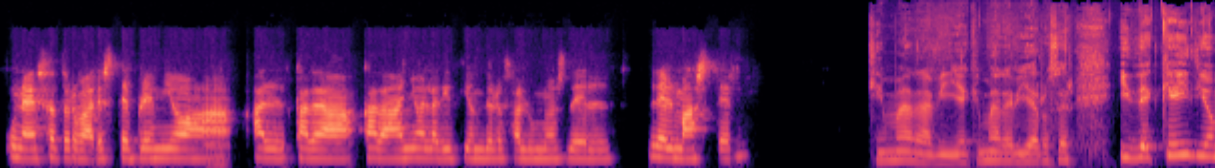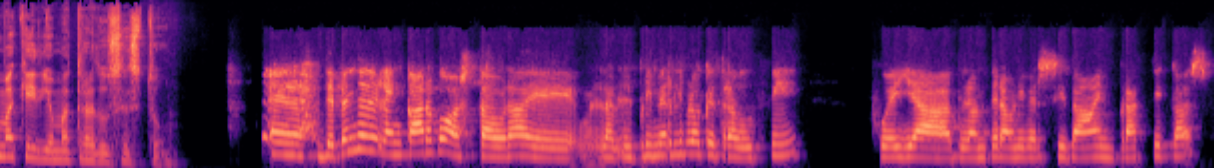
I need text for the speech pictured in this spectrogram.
una es otorgar este premio a, cada, cada, año a la edición de los alumnos del, del máster. Qué maravilla, qué maravilla, Roser. ¿Y de qué idioma, qué idioma traduces tú? Eh, depende del encargo. Hasta ahora, eh, el primer libro que traducí fue ya durante la universidad en prácticas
